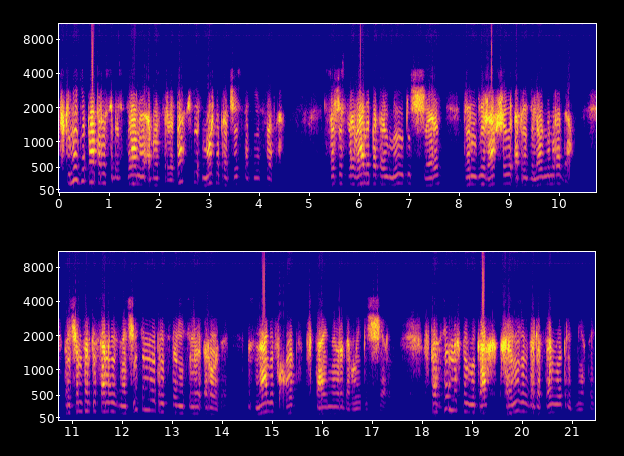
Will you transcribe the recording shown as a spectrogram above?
В книге Патера Себастьяна об острове Пасхи можно прочесть такие слова. Существовали потайные пещеры, принадлежавшие определенным родам. Причем только самые значительные представители рода знали вход в тайную родовую пещеру. В подземных тайниках хранились драгоценные предметы,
